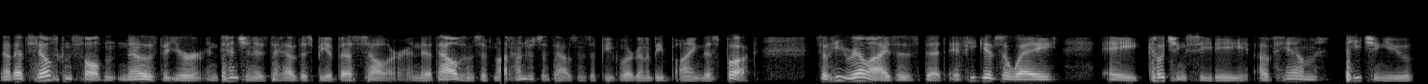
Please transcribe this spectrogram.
Now, that sales consultant knows that your intention is to have this be a bestseller, and that thousands, if not hundreds of thousands, of people are going to be buying this book. So he realizes that if he gives away a coaching CD of him teaching you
